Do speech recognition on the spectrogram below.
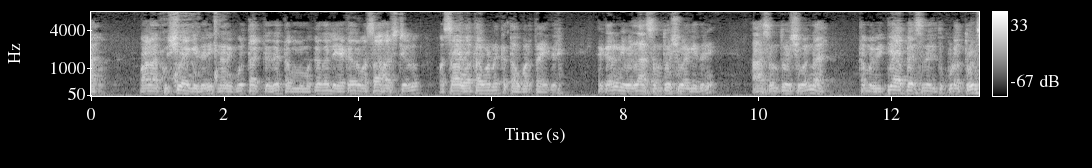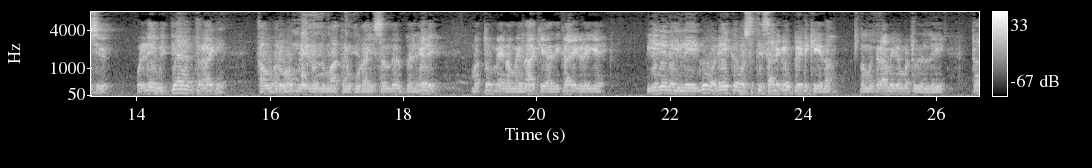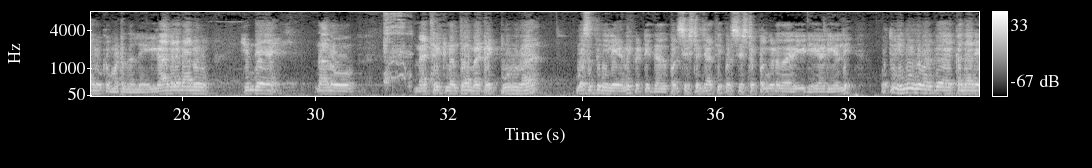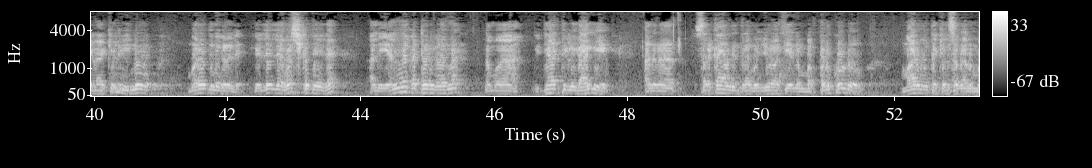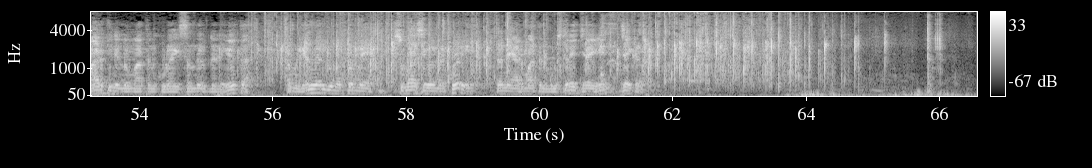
ಬಹಳ ಖುಷಿಯಾಗಿದ್ದೀರಿ. ನನಗೆ ಗೊತ್ತಾಗ್ತದೆ ತಮ್ಮ ಮುಖದಲ್ಲಿ ಯಾಕಂದ್ರೆ ಹೊಸ ಹಾಸ್ಟೆಲ್, ಹೊಸ ವಾತಾವರಣಕ್ಕೆ ತಾವು ಬರ್ತಾ ಇದ್ದೀರಿ. ಯಾಕಂದ್ರೆ ನೀವೆಲ್ಲ ಸಂತೋಷವಾಗಿದ್ರಿ. ಆ ಸಂತೋಷವನ್ನ ತಮ್ಮ ವಿದ್ಯಾಭ್ಯಾಸದಲ್ಲಿ ಕೂಡ ತೋರಿಸಿ ಒಳ್ಳೆಯ ವಿದ್ಯಾವಂತರಾಗಿ ತಾವು ಹೊರಹೊಮ್ಮೆ ಅನ್ನೊಂದು ಮಾತನ್ನು ಕೂಡ ಈ ಸಂದರ್ಭದಲ್ಲಿ ಹೇಳಿ, ಮತ್ತೊಮ್ಮೆ ನಮ್ಮ ಇಲಾಖೆಯ ಅಧಿಕಾರಿಗಳಿಗೆ ಏನೇನು ಇಲ್ಲಿ ಇನ್ನೂ ಅನೇಕ ವಸತಿ ಶಾಲೆಗಳು ಬೇಡಿಕೆ ಇದಾವೆ ನಮ್ಮ ಗ್ರಾಮೀಣ ಮಟ್ಟದಲ್ಲಿ, ತಾಲೂಕು ಮಟ್ಟದಲ್ಲಿ. ಈಗಾಗಲೇ ನಾನು ಹಿಂದೆ ನಾನು ಮ್ಯಾಟ್ರಿಕ್ ನಂತರ ಮ್ಯಾಟ್ರಿಕ್ ಪೂರ್ವ ವಸತಿ ನಿಲಯವನ್ನು ಕಟ್ಟಿದ್ದಾರೆ ಪರಿಶಿಷ್ಟ ಜಾತಿ, ಪರಿಶಿಷ್ಟ ಪಂಗಡದ ಅಡಿ- ಅಡಿಯಲ್ಲಿ. ಮತ್ತು ಹಿಂದುಳಿದ ವರ್ಗ ಕಲ್ಯಾಣ ಇಲಾಖೆಯಲ್ಲಿ ಇನ್ನೂ ಬರೋ ದಿನಗಳಲ್ಲಿ ಎಲ್ಲೆಲ್ಲಿ ಅವಶ್ಯಕತೆ ಇದೆ, ಅಲ್ಲಿ ಎಲ್ಲ ಕಟ್ಟಡಗಳನ್ನ ನಮ್ಮ ವಿದ್ಯಾರ್ಥಿಗಳಿಗಾಗಿ ಅದನ್ನ ಸರ್ಕಾರದಿಂದ ಮಂಜೂರಾತಿಯನ್ನು ಪಡ್ಕೊಂಡು ಮಾಡುವಂತ ಕೆಲಸ ನಾನು ಮಾಡ್ತೀನಿ ಅನ್ನೋ ಮಾತನ್ನು ಕೂಡ ಈ ಸಂದರ್ಭದಲ್ಲಿ ಹೇಳ್ತಾ ತಮಗೆಲ್ಲರಿಗೂ ಮತ್ತೊಮ್ಮೆ ಶುಭಾಶಯಗಳನ್ನು ಕೋರಿ ನನ್ನ ಎರಡು ಮಾತನ್ನು ಮುಗಿಸ್ತಾರೆ ಜೈ ಹಿಂದ್, ಜೈ ಕರ್ನಾಟಕ.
